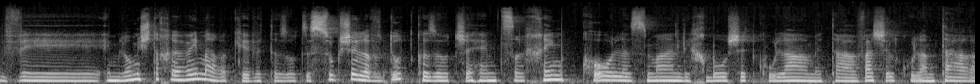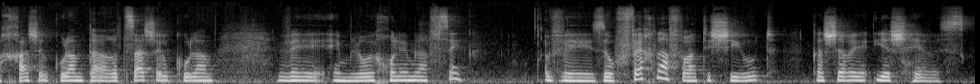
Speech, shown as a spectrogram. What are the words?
והם לא משתחררים מהרכבת הזאת, זה סוג של עבדות כזאת שהם צריכים כל הזמן לכבוש את כולם, את האהבה של כולם, את ההערכה של כולם, את ההערצה של כולם, והם לא יכולים להפסיק. וזה הופך להפרעת אישיות כאשר יש הרס.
